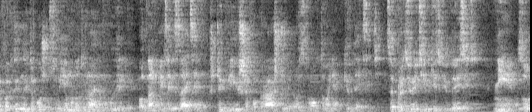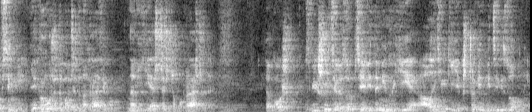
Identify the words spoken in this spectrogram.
ефективний також у своєму натуральному вигляді. Однак міцелізація ще більше покращує розсмоктування Q10. Це працює тільки з Q10? Ні, зовсім ні. Як ви можете бачити на графіку, нам є ще що покращити. Також збільшується резорбція вітаміну Е, але тільки якщо він міцелізований.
